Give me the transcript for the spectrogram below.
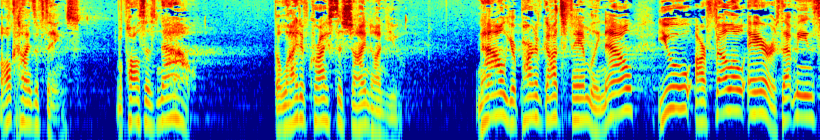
all kinds of things. But Paul says, now the light of Christ has shined on you. Now you're part of God's family. Now you are fellow heirs. That means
